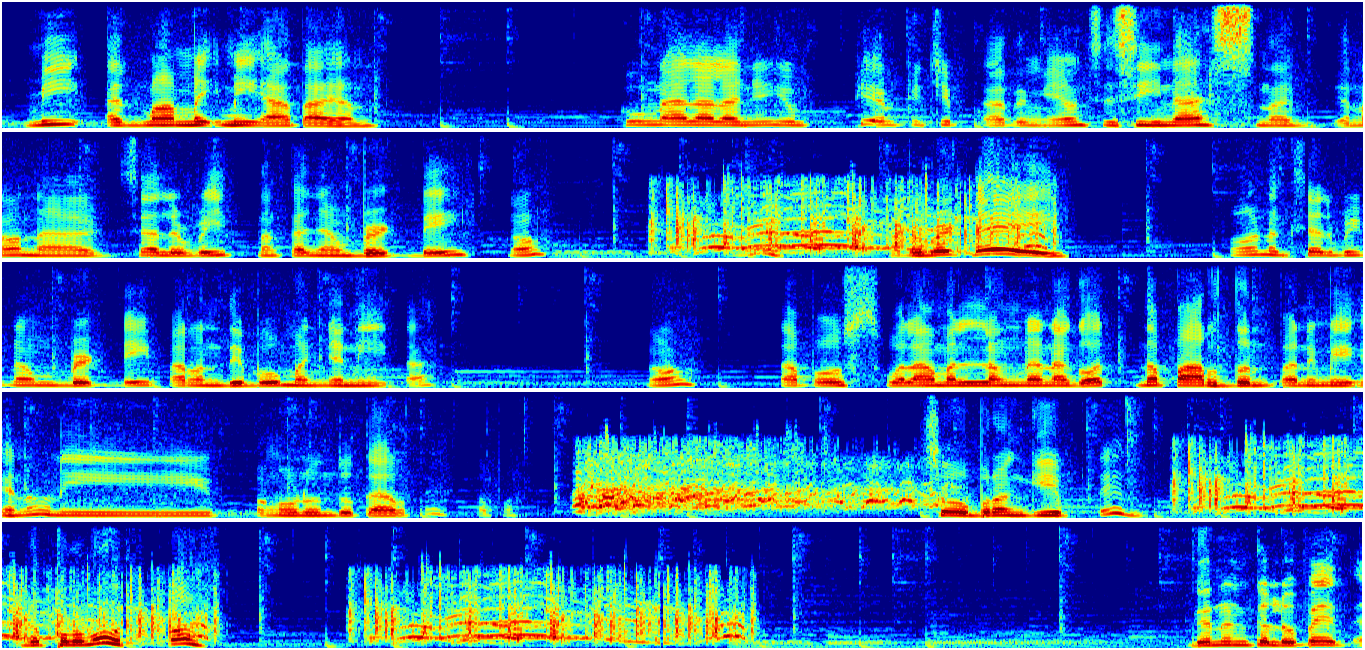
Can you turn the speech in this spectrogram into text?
May, at mga May, May ata yan. Kung naalala nyo, yung PMP chip natin ngayon, si Sinas, nag, ano, nag-celebrate ng kanyang birthday, no? Happy birthday! Oh, nag-celebrate ng birthday, parang debo, manyanita. No? Tapos wala man lang nanagot, na pardon pa ni ano ni Pangulong Duterte. Tapos sobrang gifted. Na-promote pa. Ganon kalupit.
